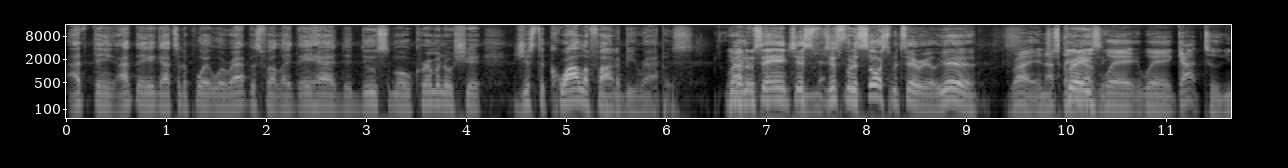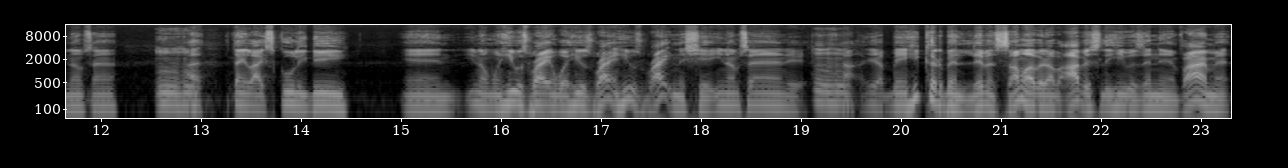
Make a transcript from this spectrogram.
I think I think it got to the point where rappers felt like they had to do some old criminal shit just to qualify to be rappers. You Right. know what I'm saying? Just just for the source material. Yeah. Right, and Which is think that's crazy. where where it got to. You know what I'm saying? Mm-hmm. I, I think like Schoolly D, and you know when he was writing what he was writing, he was writing the shit. You know what I'm saying? It- Mm-hmm. I, yeah, I mean, he could have been living some of it. Obviously, he was in the environment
